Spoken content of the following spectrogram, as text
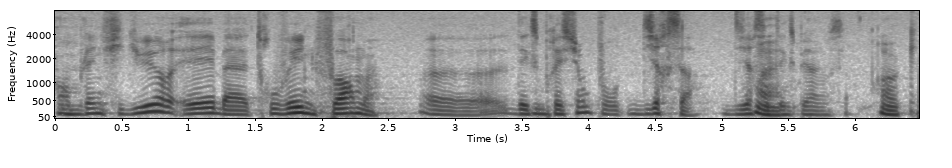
en, mm. pleine figure. Et bah, trouver une forme euh, d'expression pour dire ça, dire cette expérience. Ok,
